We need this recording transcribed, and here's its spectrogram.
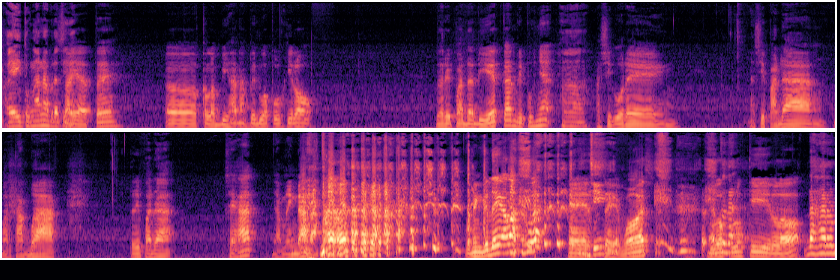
Aya hitungannya berarti. ya? Saya teh eh, kelebihan hampir 20 kilo. Daripada diet kan ripuhnya Hah. nasi goreng, nasi padang, martabak. Daripada sehat, ya mending darat. mending gede lah gua. Hese, bos. 20 kilo. Dahar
